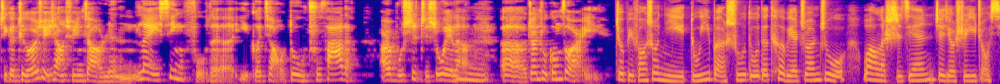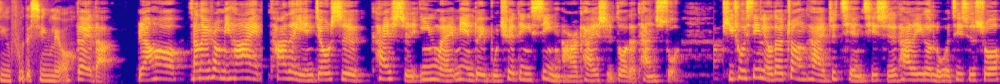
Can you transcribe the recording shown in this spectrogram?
这个哲学上寻找人类幸福的一个角度出发的，而不是只是为了呃专注工作而已。就比方说，你读一本书读的特别专注，忘了时间，这就是一种幸福的心流。对的。然后，相当于说，米哈爱他的研究是开始因为面对不确定性而开始做的探索。提出心流的状态之前，其实他的一个逻辑是说，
